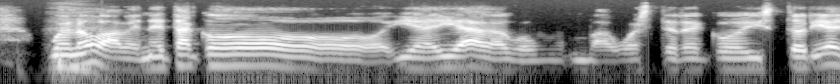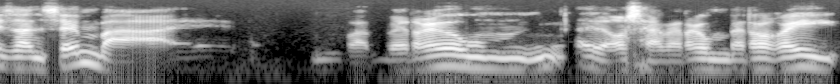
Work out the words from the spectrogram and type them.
bueno, ba, benetako iaia, ba, westerreko historia izan zen, ba, e, ba, berreun, e, osea, berreun, berrogei,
